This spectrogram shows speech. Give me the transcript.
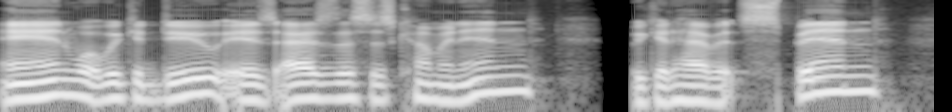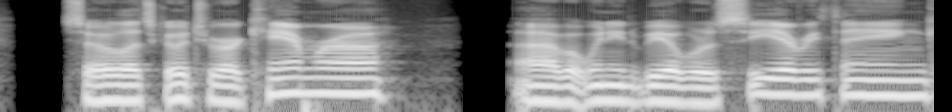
and what we could do is as this is coming in, we could have it spin. So let's go to our camera, uh, but we need to be able to see everything.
